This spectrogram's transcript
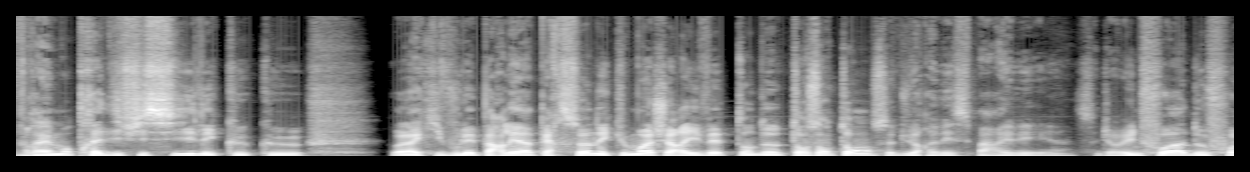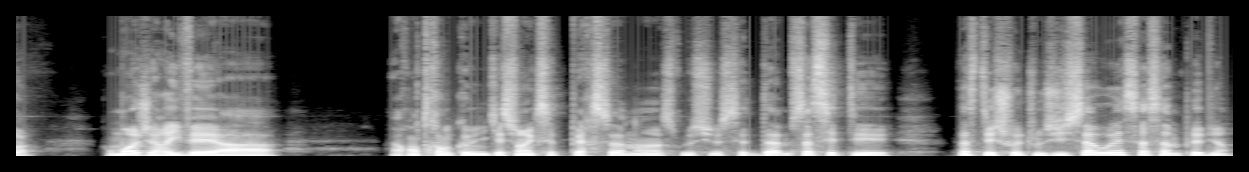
vraiment très difficile et que que voilà qui voulait parler à personne et que moi j'arrivais de, temps en temps ça dû arriver c'est pas arrivé hein. ça durait une fois deux fois. Quand moi j'arrivais à à rentrer en communication avec cette personne hein, ce monsieur cette dame. Ça c'était ça c'était chouette. Je me suis dit ça ouais ça ça me plaît bien.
